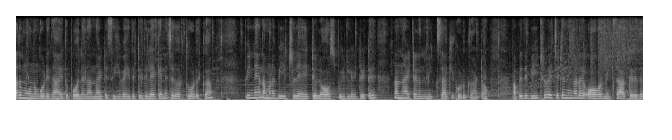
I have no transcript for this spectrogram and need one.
അത് മൂന്നും കൂടി ഇതാ ഇതുപോലെ നന്നായിട്ട് സീവ് ചെയ്തിട്ട് ഇതിലേക്ക് തന്നെ ചേർത്ത് കൊടുക്കുക. പിന്നെ നമ്മൾ ബീറ്റിൽ ഏറ്റവും ലോ സ്പീഡിൽ ഇട്ടിട്ട് നന്നായിട്ടൊന്ന് മിക്സ് ആക്കി കൊടുക്കുക കേട്ടോ. അപ്പോൾ ഇത് ബീറ്റിൽ വെച്ചിട്ട് നിങ്ങൾ ഓവർ മിക്സ് ആക്കരുത്.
